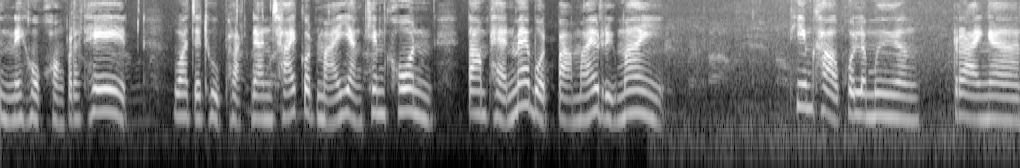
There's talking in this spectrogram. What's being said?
1ใน 6 ของประเทศ ว่าจะถูกผลักดันใช้กฎหมายอย่างเข้มข้น ตามแผนแม่บทป่าไม้หรือไม่ ทีมข่าวพลเมือง รายงาน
